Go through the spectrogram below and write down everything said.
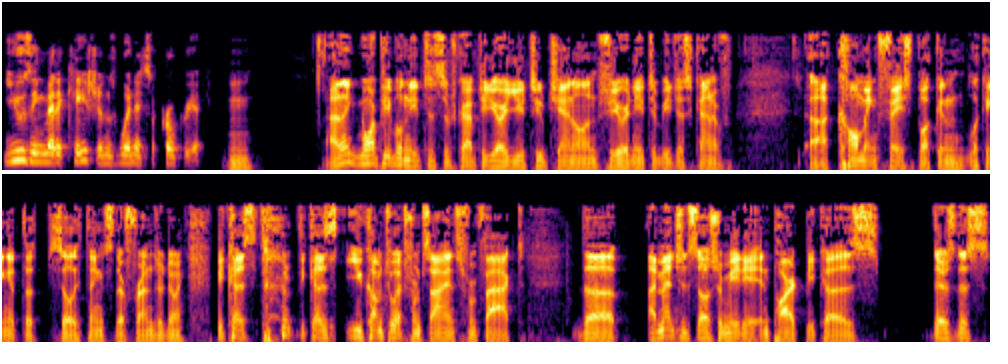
using medications when it's appropriate. mm. I think more people need to subscribe to your YouTube channel, and fewer need to be just kind of uh, combing Facebook and looking at the silly things their friends are doing. Because because you come to it from science, from fact. The I mentioned social media in part because there's this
